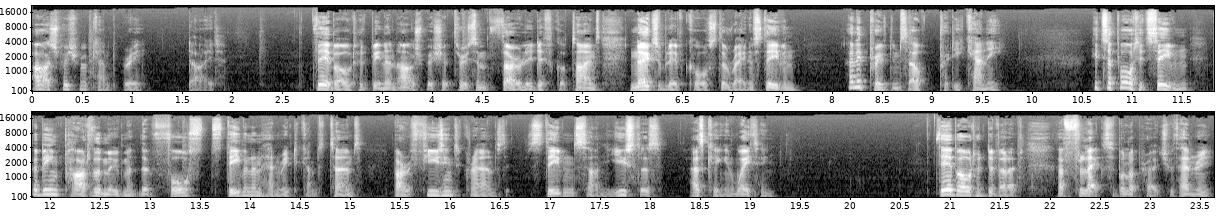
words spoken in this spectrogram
Archbishop of Canterbury, died. Theobald had been an archbishop through some thoroughly difficult times, notably, of course, the reign of Stephen, and had proved himself pretty canny. He'd supported Stephen by being part of the movement that forced Stephen and Henry to come to terms by refusing to crown Stephen's son Eustace as king in waiting. Theobald had developed a flexible approach with Henry,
